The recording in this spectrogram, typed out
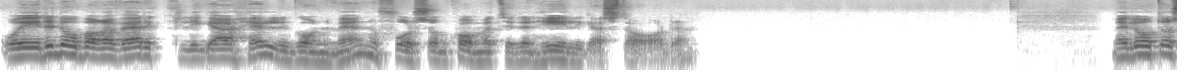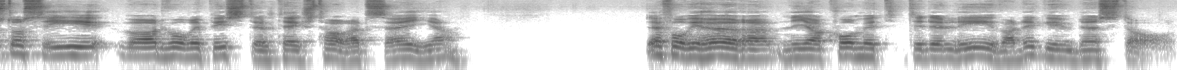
Och är det då bara verkliga helgonmänniskor som kommer till den heliga staden? Men låt oss då se vad vår episteltext har att säga. Där får vi höra, ni har kommit till den levande Gudens stad,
